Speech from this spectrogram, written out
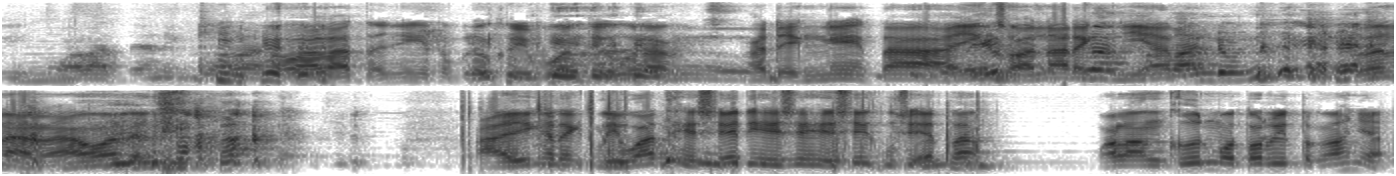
Awalat anjing itu bro ribuan ti urang ngadenge tah aing soalna rek nyiap. Bener naon anjing. Aing rek liwat hese di hese-hese ku si eta malangkeun motor di tengahnya.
